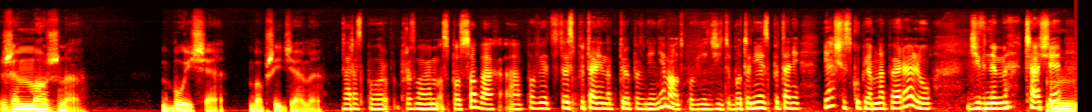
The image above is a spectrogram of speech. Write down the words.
że można. Bój się, bo przyjdziemy. Zaraz porozmawiam o sposobach, a powiedz, to jest pytanie, na które pewnie nie ma odpowiedzi, bo to nie jest pytanie, ja się skupiam na PRL-u w dziwnym czasie, mm.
